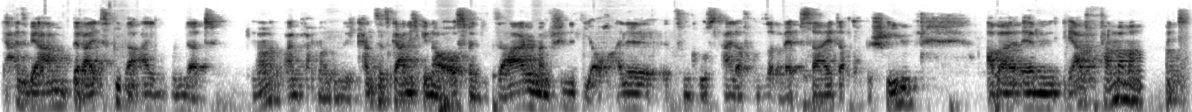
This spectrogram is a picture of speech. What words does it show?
Ja, also wir haben bereits über 100 Ne, einfach mal, ich kann es jetzt gar nicht genau auswendig sagen, man findet die auch alle zum Großteil auf unserer Webseite auch beschrieben. Aber ähm, ja, fangen wir mal mit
